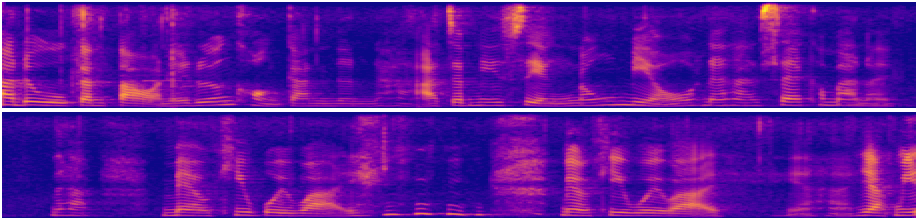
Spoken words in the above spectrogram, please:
มาดูกันต่อในเรื่องของการเงินนะคะอาจจะมีเสียงน้องเหมียวนะคะแทรกเข้ามาหน่อยนะคะแมวขี้โวยวายแมวขี้โวยวายอยากมี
